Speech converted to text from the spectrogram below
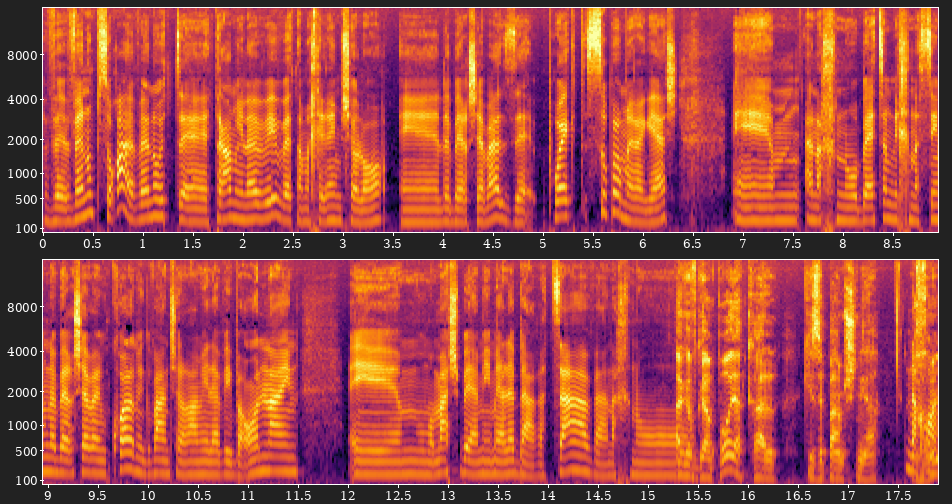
והבאנו בשורה, הבאנו את, אה, את רמי לוי ואת המחירים שלו אה, לבאר שבע, זה פרויקט סופר מרגש. אה, אנחנו בעצם נכנסים לבאר שבע עם כל המגוון של רמי לוי באונליין. אה, הוא ממש בימים אלה בהרצה, ואנחנו... אגב, גם פה היה קל, כי זה פעם שנייה. נכון.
